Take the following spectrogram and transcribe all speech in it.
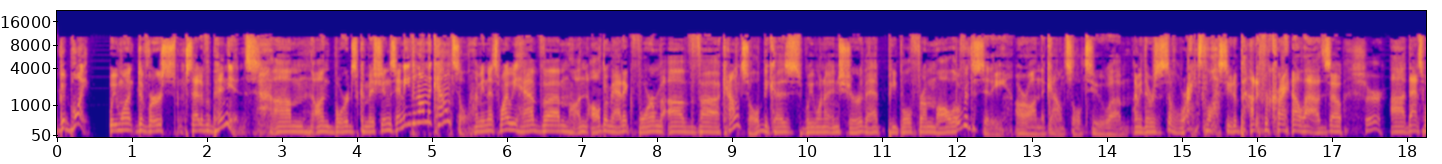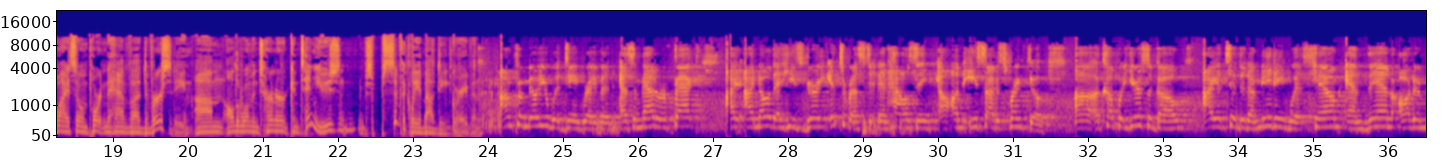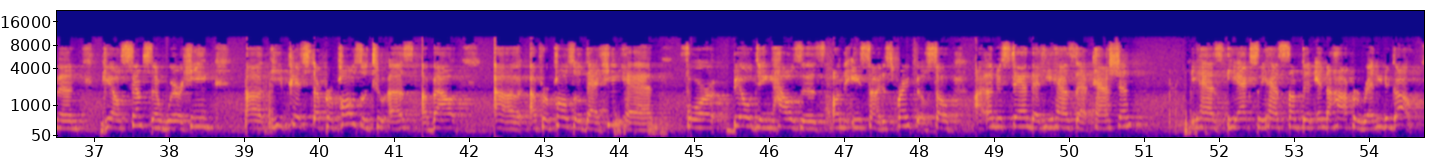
Good point. We want diverse set of opinions um, on boards, commissions, and even on the council. I mean, that's why we have um, an aldermanic form of uh, council because we want to ensure that people from all over the city are on the council. To, um, I mean, there was a civil rights lawsuit about it for crying out loud. So, sure, uh, that's why it's so important to have uh, diversity. Um, Alderwoman Turner continues specifically about Dean Graven. I'm familiar with Dean Graven. As a matter of fact, I, I know that he's very interested in housing uh, on the east side of Springfield. Uh, a couple years ago, I attended a meeting with him and then Alderman Gail Simpson, where he uh, he pitched a proposal to us about uh, a proposal that he had for building houses on the east side of Springfield. So I understand that he has that passion. He has he actually has something in the hopper ready to go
